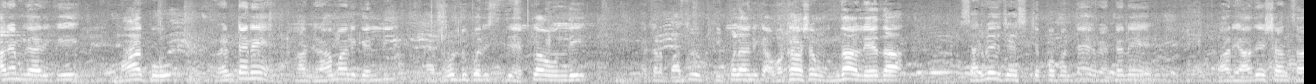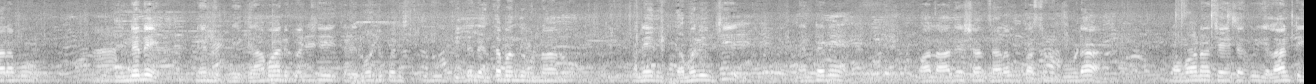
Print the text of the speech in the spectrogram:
ఆర్ఎం గారికి మాకు వెంటనే ఆ గ్రామానికి వెళ్ళి ఆ రోడ్డు పరిస్థితి ఎట్లా ఉంది అక్కడ బస్సు తిప్పడానికి అవకాశం ఉందా లేదా సర్వే చేసి చెప్పమంటే వెంటనే వారి ఆదేశానుసారము నిన్ననే నేను మీ గ్రామానికి వచ్చి ఇక్కడ రోడ్డు పరిస్థితులు పిల్లలు ఎంతమంది ఉన్నారు అనేది గమనించి వెంటనే వాళ్ళ ఆదేశానుసారం బస్సును కూడా రవాణా చేయటకు ఎలాంటి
